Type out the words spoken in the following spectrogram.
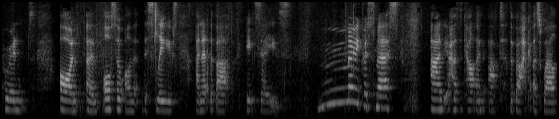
print on um, also on the sleeves. And at the back it says merry christmas and it has the tartan at the back as well.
